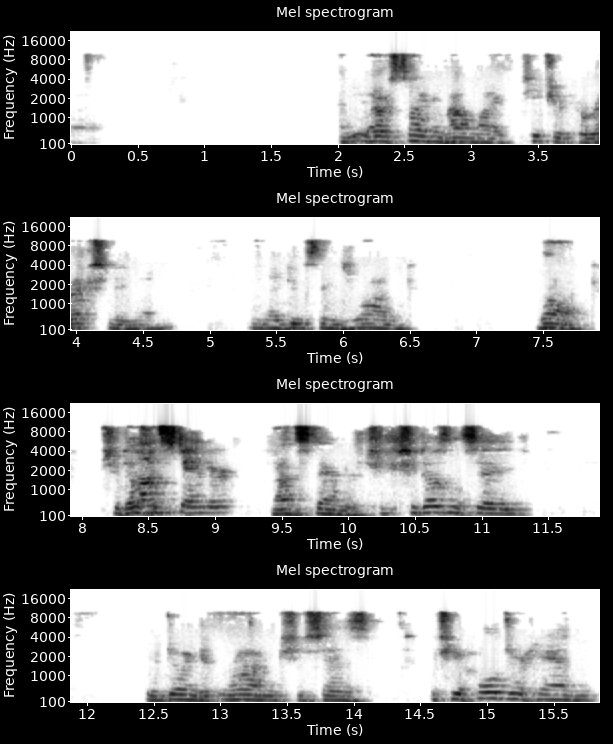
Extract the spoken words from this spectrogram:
uh, and I was telling him how my teacher corrects me when, when I do things wrong. Wrong. She doesn't Non-standard. non-standard. She, she doesn't say you're doing it wrong. She says if you hold your hand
